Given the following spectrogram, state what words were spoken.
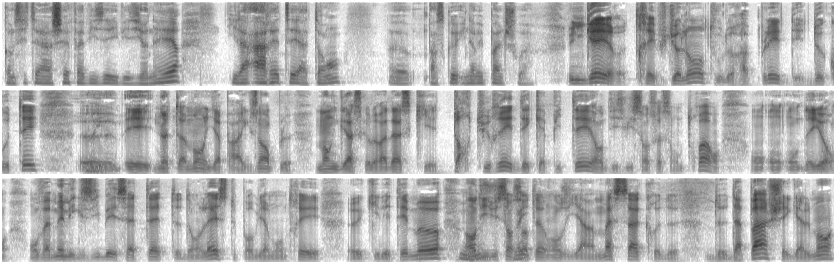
Comme c'était un chef avisé et visionnaire, il a arrêté à temps parce qu'il n'avait pas le choix. Une guerre très violente, vous le rappelez, des deux côtés. Euh, et notamment, il y a par exemple Mangas Coloradas qui est torturé, décapité en 1863. On, D'ailleurs, on va même exhiber sa tête dans l'Est pour bien montrer euh, qu'il était mort. En 1871, il y a un massacre d'Apache de, également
